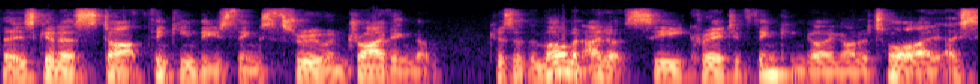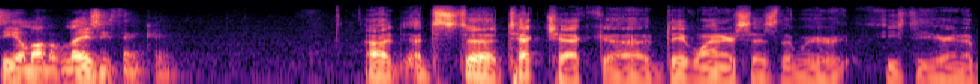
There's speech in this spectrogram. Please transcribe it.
that is going to start thinking these things through and driving them. Because at the moment, I don't see creative thinking going on at all. I, I see a lot of lazy thinking. Uh, just a tech check. Uh, Dave Winer says that we're he's hearing a,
